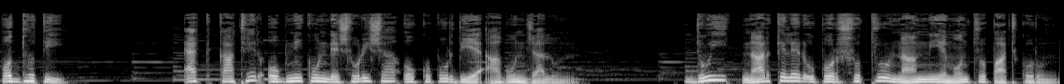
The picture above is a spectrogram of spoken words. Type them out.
পদ্ধতি, এক কাঠের অগ্নিকুণ্ডে সরিষা ও কপুর দিয়ে আগুন জ্বালুন। দুই, নারকেলের উপর শত্রুর নাম নিয়ে মন্ত্র পাঠ করুন।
